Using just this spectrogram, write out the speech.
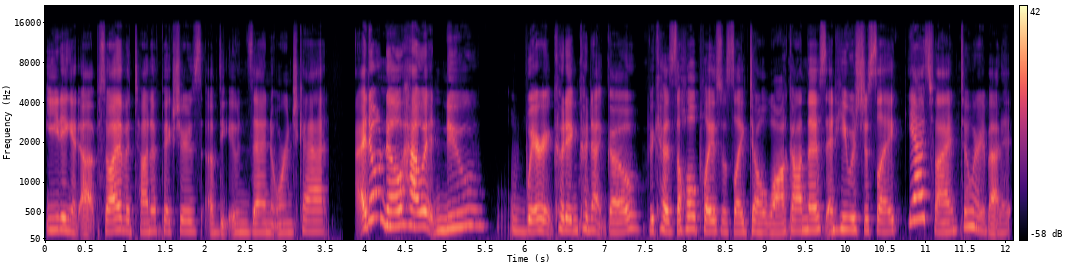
eating it up. So I have a ton of pictures of the Unzen orange cat. I don't know how it knew where it could and could not go because the whole place was like, don't walk on this. And he was just like, yeah, it's fine. Don't worry about it.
